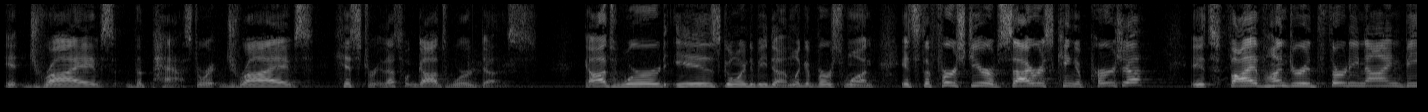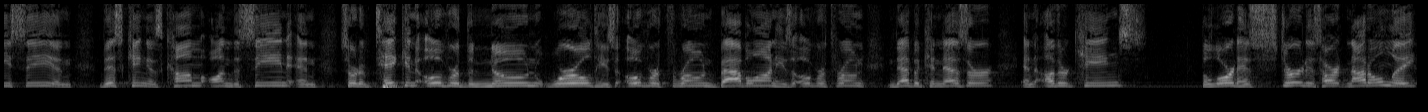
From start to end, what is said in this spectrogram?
It drives the past, or it drives history. That's what God's word does. God's word is going to be done. Look at verse 1. It's the first year of Cyrus, king of Persia. It's 539 BC, and this king has come on the scene and sort of taken over the known world. He's overthrown Babylon, he's overthrown Nebuchadnezzar and other kings. The Lord has stirred his heart, not only,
